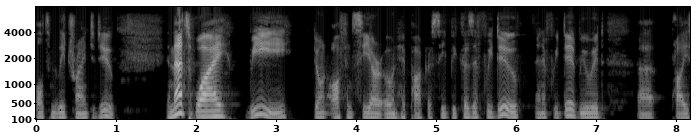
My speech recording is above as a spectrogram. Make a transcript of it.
ultimately trying to do. And that's why we don't often see our own hypocrisy, because if we do, and if we did, we would uh, probably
